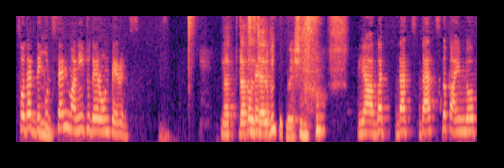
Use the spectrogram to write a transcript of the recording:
so that they mm. could send money to their own parents. That that's so a terrible situation. yeah, but that's that's the kind of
